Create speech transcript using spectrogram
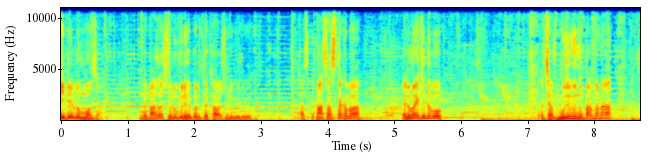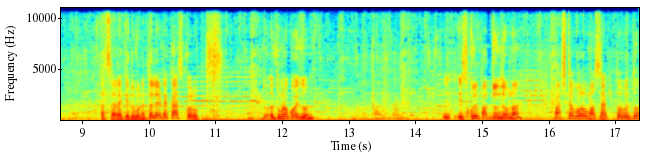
এইটা হলো মজা। বাজার শুরু করে এরপরে তো খাওয়া শুরু করব। আজকে মাছ আস্তা খাবা? এরকম রেখে দেবো? আচ্ছা বুঝো কিন্তু পারবা না? আচ্ছা রেখে দেবো না। তাহলে একটা কাজ করো। তোমরা কয়জন? স্কুলে পাঁচজন যাও না? পাঁচটা বড় মাছ রাখতে হবে তো?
